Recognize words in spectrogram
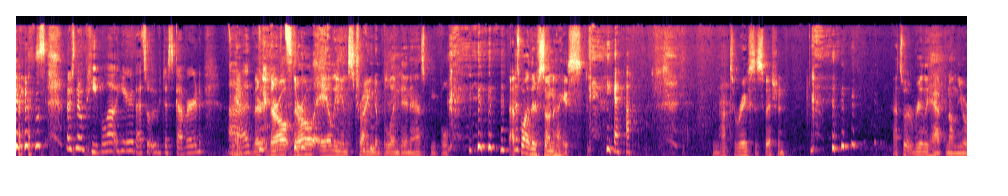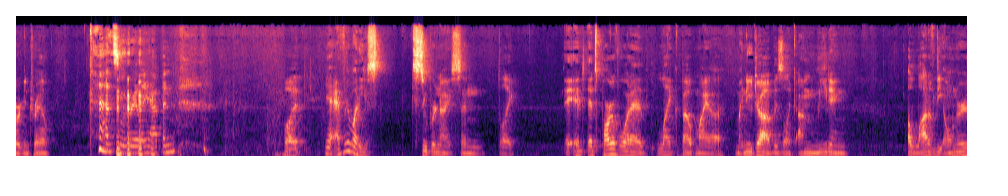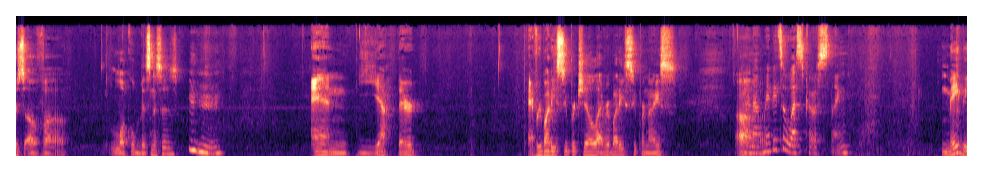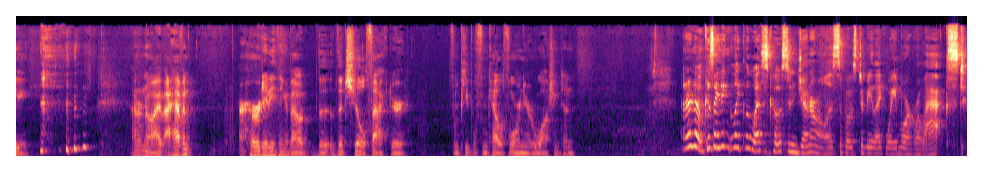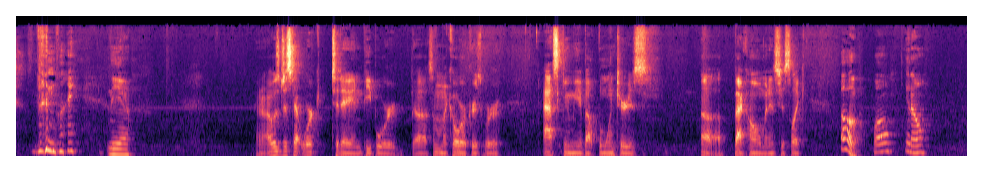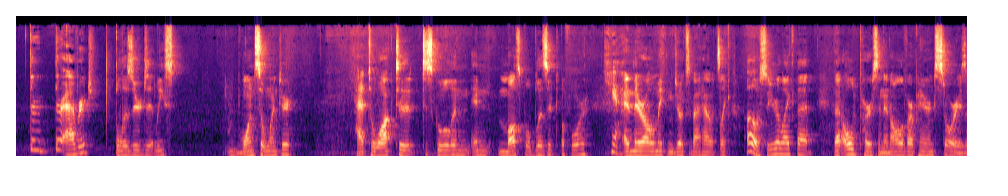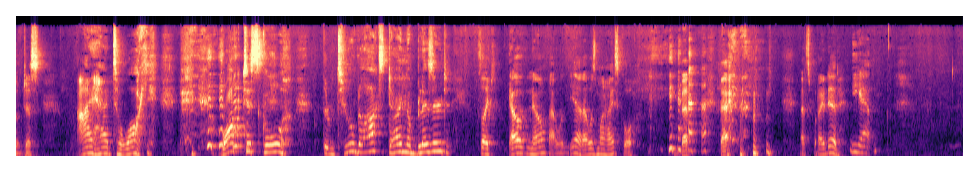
there's no people out here that's what we've discovered Yeah, uh, they're they're all they're all aliens trying to blend in as people. That's why they're so nice. yeah Not to raise suspicion. That's what really happened on the Oregon Trail. that's what really happened But yeah, everybody's super nice and like it, it's part of what I like about my uh, my new job is like I'm meeting a lot of the owners of uh, local businesses. Mm-hmm. And yeah, they're everybody's super chill. Everybody's super nice. I don't Uh, know. Maybe it's a West Coast thing. Maybe. I don't know. I, I haven't heard anything about the the chill factor from people from California or Washington. I don't know because I think like the West Coast in general is supposed to be like way more relaxed than like. Yeah. I, know, I was just at work today, and people were uh, some of my coworkers were asking me about the winters uh, back home, and it's just like, oh, well, you know, they're they're average blizzards at least once a winter. Had to walk to, to school in, in multiple blizzards before. Yeah. And they're all making jokes about how it's like, oh, so you're like that that old person in all of our parents' stories of just I had to walk walk to school through two blocks during a blizzard. It's like, oh no, that was yeah, that was my high school. That that that's what I did. Yeah.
